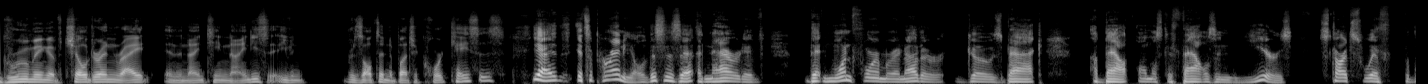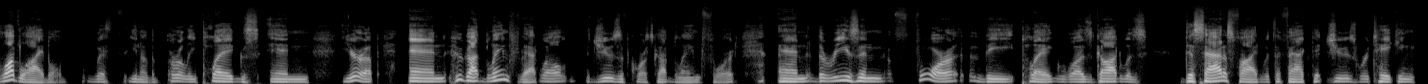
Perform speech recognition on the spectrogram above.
grooming of children, right, in the 1990s, even resulted in a bunch of court cases? Yeah, it's, a perennial. This is a, a narrative that in one form or another goes back about almost a thousand years. Starts with the blood libel with you know the early plagues in Europe. And who got blamed for that? Well the Jews of course got blamed for it. And the reason for the plague was God was dissatisfied with the fact that Jews were taking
